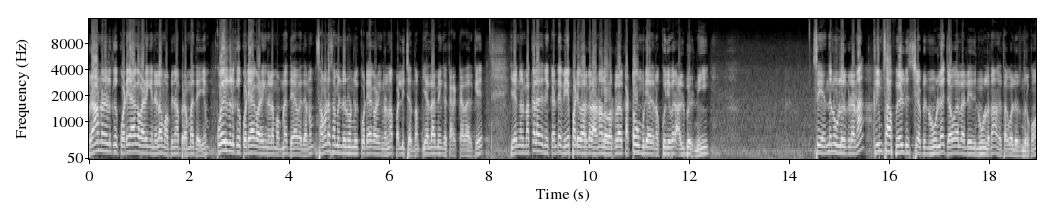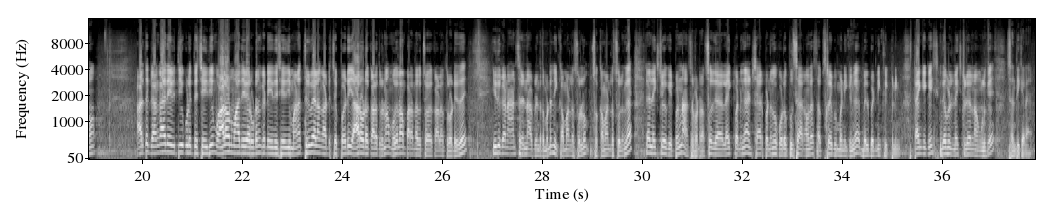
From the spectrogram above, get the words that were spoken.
பிராமணர்களுக்கு கொடையாக வழங்கிய நிலம் அப்படின்னா பிரம்மதேயம். கோயில்களுக்கு கொடையாக வழங்கிய நிலம் அப்படின்னா தேவதானம். சமண சமய நிறுவனங்களுக்கு கொடையாக வழங்கிய நிலம்னா பள்ளிச்சந்தம். எல்லாமே இங்கே கரெக்டாக தான் இருக்குது எங்கள் மக்கள் அதனை கண்டு வியப்படைவார்கள் ஆனால் அவர்களால் கட்டவும் முடியாது என கூறியவர் அல்பர்னி ஸோ எந்த நூலில் இருக்குடானா கிளிம்ஸ் ஆஃப் வேர்ல்டு ஹிஸ்ட்ரி அப்படின்னு நூலில் ஜவஹர்லால் எழுதிய நூலில் தான் அந்த தகவல் இருந்திருக்கும். அடுத்து கங்காதேவி தீ குளித்த செய்தியும் வாழவன் மாதேவியார் உடன்கட்டை இது செய்தியுமான திருவேலங்காட்டு செப்பேடு யாரோட காலத்துலனா முதலாம் பரந்தக சோழ காலத்தோடது இதுக்கான ஆன்சர் என்ன அப்படின்றத மட்டும் நீங்கள் கமெண்ட்டில் சொல்லும். ஸோ கமெண்ட்டில் சொல்லுங்கள் இல்லை நெக்ஸ்ட் வீக் வெயிட் பண்ணி ஆன்சர் பண்ணுறேன் ஸோ லைக் பண்ணுங்கள் அண்ட் ஷேர் பண்ணுங்கள் கூட புதுசாக இருந்தால் சப்ஸ்கிரைப் பண்ணிக்கோங்க. பெல் பட்டனையும் கிளிக் பண்ணிக்கோங்க. தேங்க்யூ கைஸ் இதே போல் நெக்ஸ்ட் வீடியோவில் நான் உங்களுக்கு சந்திக்கிறேன்.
